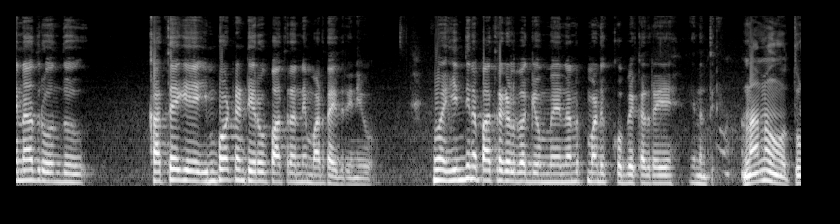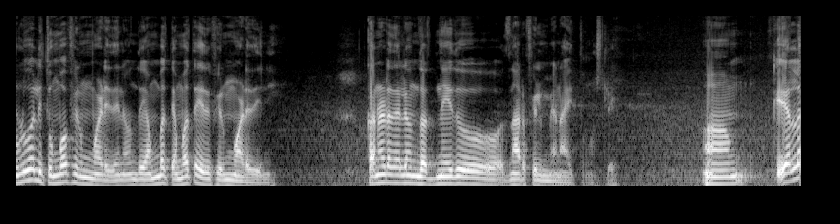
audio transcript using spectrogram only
ಏನಾದರೂ ಒಂದು ಕತೆಗೆ ಇಂಪಾರ್ಟೆಂಟ್ ಇರೋ ಪಾತ್ರನೇ ಮಾಡ್ತಾ ಇದ್ರಿ ನೀವು? ಹಿಂದಿನ ಪಾತ್ರಗಳ ಬಗ್ಗೆ ಒಮ್ಮೆ ನೆನಪು ಮಾಡಿಕೋಬೇಕಾದ್ರೆ ಏನಂತೀರಿ? ನಾನು ತುಳುವಲ್ಲಿ ತುಂಬ ಫಿಲ್ಮ್ ಮಾಡಿದ್ದೀನಿ. ಒಂದು ಎಂಬತ್ತೆಂಬತ್ತೈದು ಫಿಲ್ಮ್ ಮಾಡಿದ್ದೀನಿ. ಕನ್ನಡದಲ್ಲಿ ಒಂದು ಹದಿನೈದು, ಹದಿನಾರು ಫಿಲ್ಮ್ ಏನಾಯಿತು ಮೋಸ್ಟ್ಲಿ ಎಲ್ಲ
